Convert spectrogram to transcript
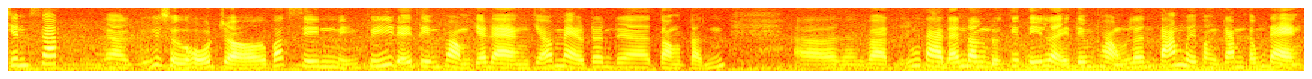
chính sách à, cái sự hỗ trợ vaccine miễn phí để tiêm phòng cho đàn chó mèo trên à, toàn tỉnh. À, và chúng ta đã nâng được cái tỷ lệ tiêm phòng lên 80% tổng đàn.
